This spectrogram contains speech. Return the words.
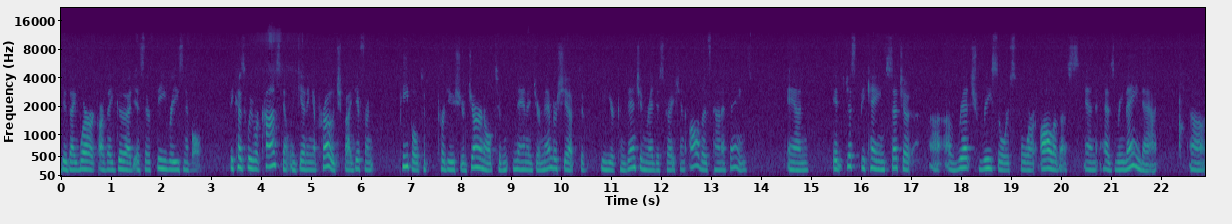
Do they work? Are they good? Is their fee reasonable? Because we were constantly getting approached by different people to produce your journal, to manage your membership, to do your convention registration, all those kind of things. And it just became such a, a, a rich resource for all of us and has remained that uh,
